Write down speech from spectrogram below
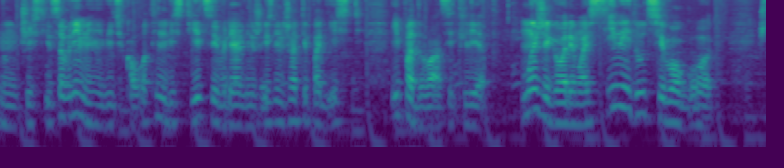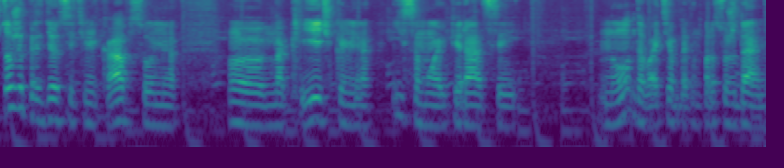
ну, частица времени, ведь у кого-то инвестиции в реальной жизни лежат и по 10, и по 20 лет. Мы же говорим о Steam, и тут всего год. Что же придет с этими капсулами, э, наклеечками и самой операцией? Ну, давайте об этом порассуждаем.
